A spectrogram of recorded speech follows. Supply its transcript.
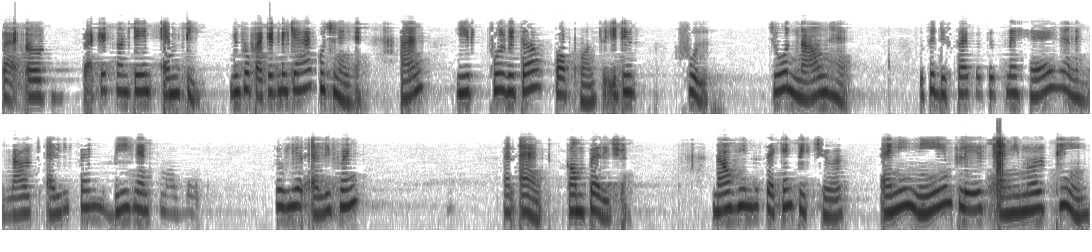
पैकेट कंटेन एम्प्टी मीन्स वो पैकेट में क्या है कुछ नहीं है एंड ये फुल विथ अ पॉपकॉर्न तो इट इज फुल जो नाउन है उसे डिस्क्राइब करके उसमें है या नहीं लार्ज एलिफेंट बिग एंड स्मॉल बोथ so here elephant and ant comparison now in the second picture any name place animal thing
